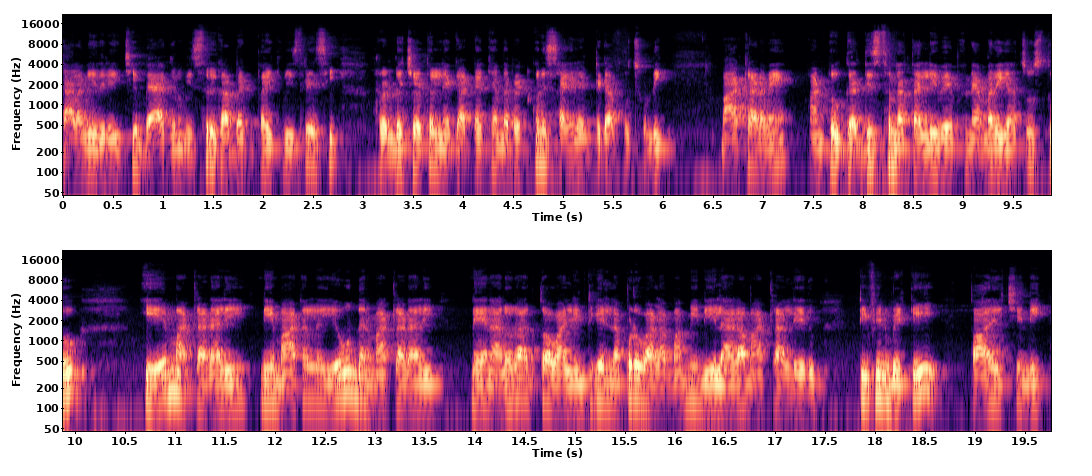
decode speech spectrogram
తల విదిలించి బ్యాగ్ను విసురుగా బెడ్ పైకి విసిరేసి రెండు చేతుల్ని గడ్డ కింద పెట్టుకుని సైలెంట్గా కూర్చుంది. మాట్లాడమే అంటూ గద్దిస్తున్న తల్లి వైపు నెమ్మదిగా చూస్తూ ఏం మాట్లాడాలి? నీ మాటల్లో ఏముందని మాట్లాడాలి? నేను అనురాగ్తో వాళ్ళ ఇంటికి వెళ్ళినప్పుడు వాళ్ళ మమ్మీ నీలాగా మాట్లాడలేదు. టిఫిన్ పెట్టి పాలు ఇచ్చింది.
